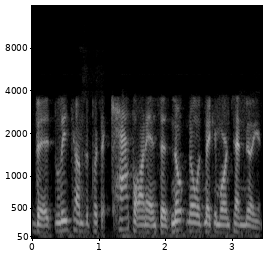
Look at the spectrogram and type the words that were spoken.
the league comes and puts a cap on it and says, nope, no one's making more than ten million,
